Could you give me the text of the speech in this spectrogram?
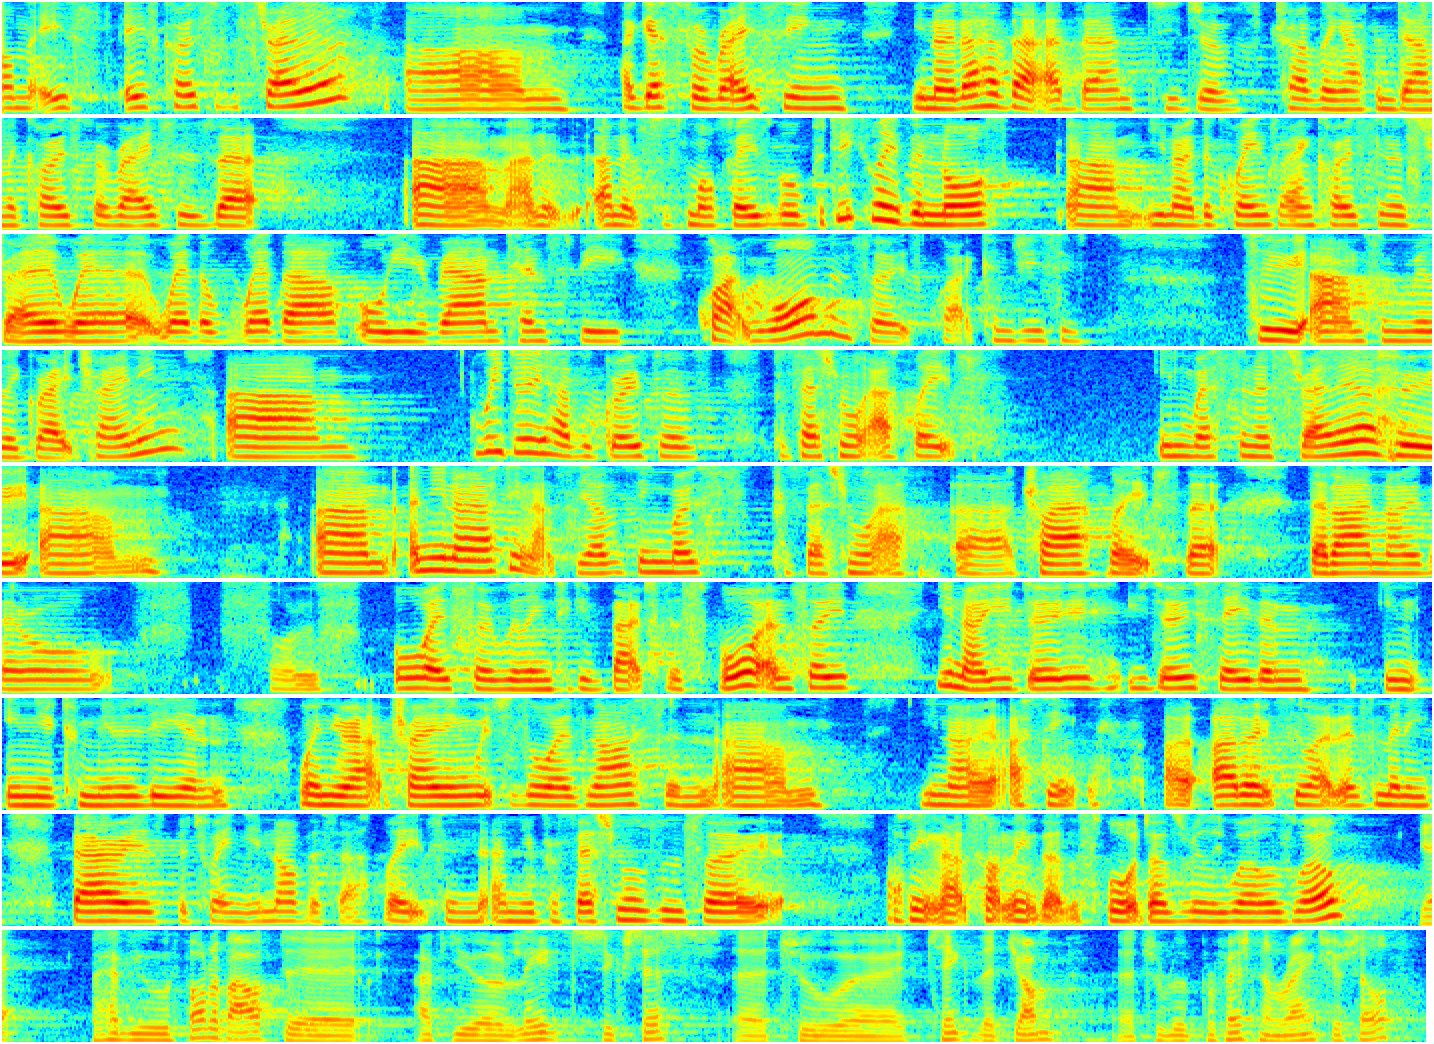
on the east east coast of Australia. Um, I guess for racing, you know, they have that advantage of travelling up and down the coast for races that, um, and it, and it's just more feasible, particularly the north. Um, you know, the Queensland coast in Australia, where where the weather all year round tends to be quite warm, and so it's quite conducive to um, some really great training. Um, we do have a group of professional athletes in Western Australia who um, and you know, I think that's the other thing. Most professional uh, triathletes that that I know, they're all sort of always so willing to give back to the sport, and so you know, you do you do see them in in your community and when you're out training, which is always nice. And um, you know, I think I, I, don't feel like there's many barriers between your novice athletes and, and your professionals, and so I think that's something that the sport does really well as well. Yeah. Have you thought about uh, of your late success uh, to uh, take the jump uh, to the professional ranks yourself?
